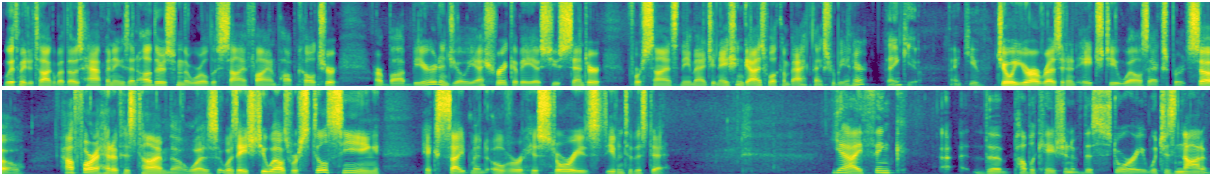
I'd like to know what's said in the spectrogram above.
With me to talk about those happenings and others from the world of sci fi and pop culture are Bob Beard and Joey Eschrich of ASU Center for Science and the Imagination. Guys, welcome back. Thanks for being here. Thank you. Thank you. Joey, you're our resident H.G. Wells expert. So, how far ahead of his time, though, was, was H.G. Wells? We're still seeing excitement over his stories even to this day. Yeah, I think the publication of this story, which is not a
